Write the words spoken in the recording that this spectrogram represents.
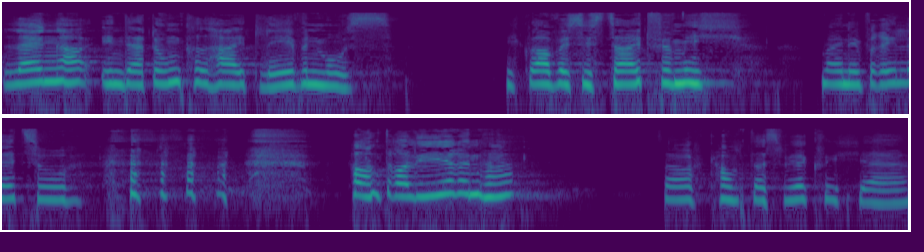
länger in der Dunkelheit leben muss. Ich glaube, es ist Zeit für mich, meine Brille zu kontrollieren. So kommt das wirklich. Äh,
